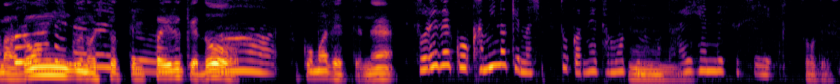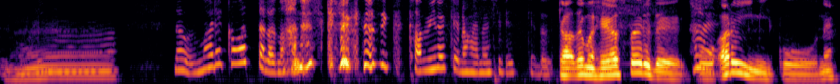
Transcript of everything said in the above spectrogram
まあ、ロングの人っていっぱいいるけど、はいそこまでってね。それでこう髪の毛の質とかね保つのも大変ですし、そうですね。ごいななんか生まれ変わったらの話からなぜか髪の毛の話ですけどいや、でもヘアスタイルで、こう、はいある意味、こうね、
